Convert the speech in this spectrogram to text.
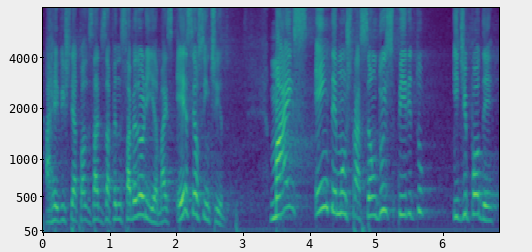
a revista é atualizada diz apenas sabedoria, mas esse é o sentido. Mas em demonstração do espírito e de poder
